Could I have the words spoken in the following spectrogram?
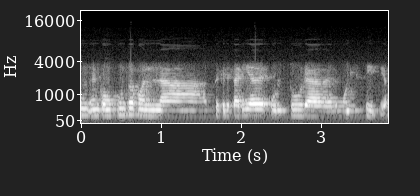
en conjunto con la Secretaría de Cultura del municipio.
